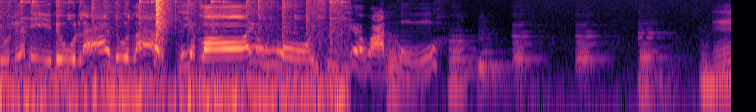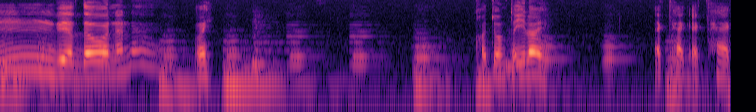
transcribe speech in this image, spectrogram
ดูเลือดดิดูแล้วดูแล้ว เรียบร้อย โอ้โหเฮียหวานหมู กือบโดนนั่นนะเฮ้ยเขาโจมตีเลยแอคแท็กแอคแท็ก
